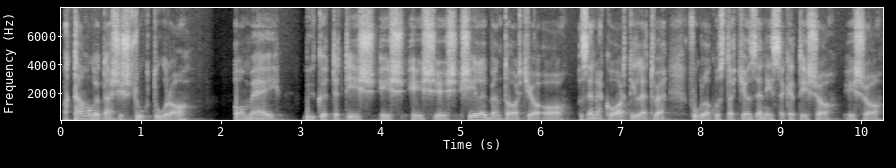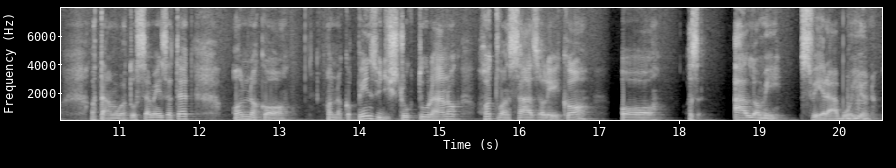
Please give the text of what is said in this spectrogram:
a támogatási struktúra, amely működtetés és, és, és, és életben tartja a, zenekart, illetve foglalkoztatja a zenészeket és a, és a, a támogató személyzetet, annak a, annak a pénzügyi struktúrának 60%-a a, az állami szférából uh-huh. jön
